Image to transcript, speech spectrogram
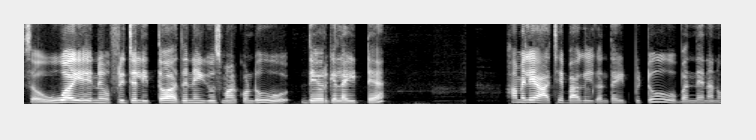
ಸೊ ಹೂವು ಏನು ಫ್ರಿಜ್ಜಲ್ಲಿ ಇತ್ತೋ ಅದನ್ನೇ ಯೂಸ್ ಮಾಡಿಕೊಂಡು ದೇವ್ರಿಗೆಲ್ಲ ಇಟ್ಟೆ. ಆಮೇಲೆ ಆಚೆ ಬಾಗಿಲ್ಗಂತ ಇಟ್ಬಿಟ್ಟು ಬಂದೆ ನಾನು.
